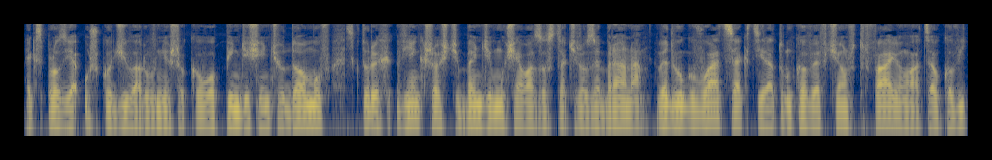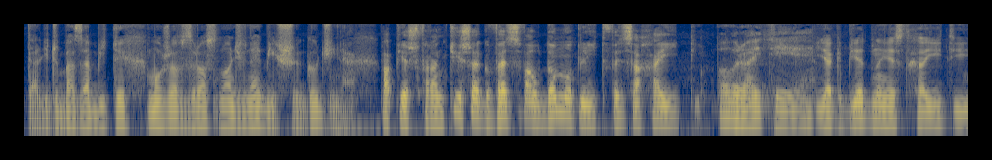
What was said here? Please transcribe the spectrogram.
Eksplozja uszkodziła również około 50 domów, z których większość będzie musiała zostać rozebrana. Według władz akcje ratunkowe wciąż trwają, a całkowita liczba zabitych może wzrosnąć w najbliższych godzinach. Papież Franciszek wezwał do modlitwy za Haiti. Jak biedne jest Haiti,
